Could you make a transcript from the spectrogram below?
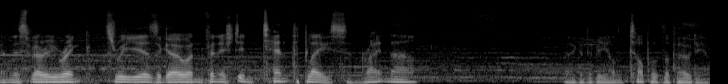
in this very rink three years ago and finished in 10th place. And right now, they're going to be on top of the podium.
